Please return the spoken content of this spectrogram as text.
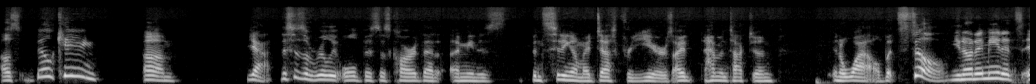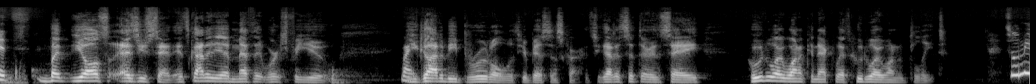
i was bill king! Um yeah this is a really old business card that i mean has been sitting on my desk for years. I haven't talked to him in a while, but still, you know what I mean? It's it's. But you also, as you said, it's got to be a method that works for you. Right. You got to be brutal with your business cards. You got to sit there and say, who do I want to connect with? Who do I want to delete? So let me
